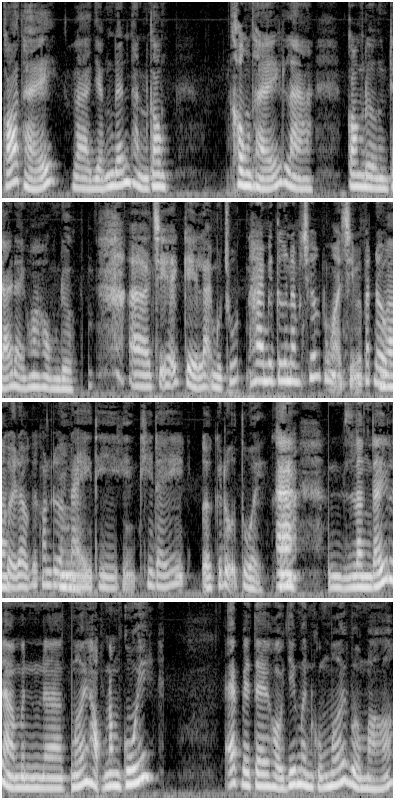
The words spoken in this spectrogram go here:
có thể là dẫn đến thành công không thể là con đường trái đầy hoa hồng được. À, chị hãy kể lại một chút 24 năm trước đúng không ạ? Chị mới bắt đầu vâng. khởi đầu cái con đường ừ. này thì khi đấy ở cái độ tuổi khá. À, lần đấy là mình à, mới học năm cuối. FPT Hồ Chí Minh cũng mới vừa mở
